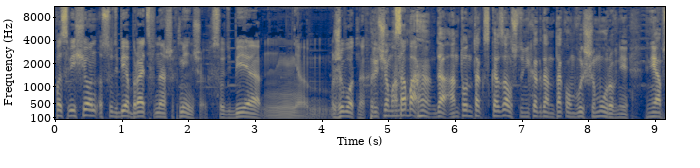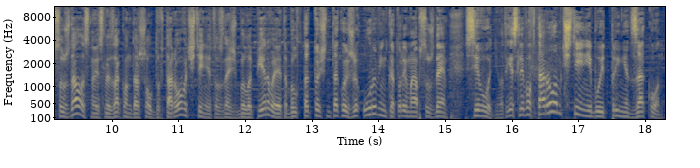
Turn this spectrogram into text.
посвящен судьбе братьев наших меньших, судьбе животных, Причем, Ан- собак. да, Антон так сказал, что никогда на таком высшем уровне не обсуждалось, но если закон дошел до второго чтения, то, значит, было первое. Это был то- точно такой же уровень, который мы обсуждаем сегодня. Вот если во втором чтении будет принят закон,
